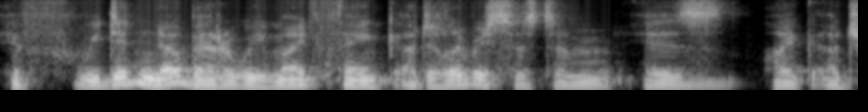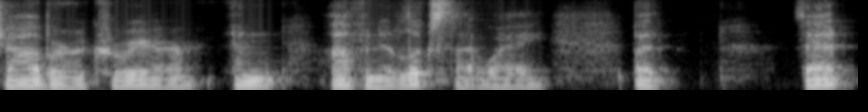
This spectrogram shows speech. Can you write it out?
if we didn't know better, we might think a delivery system is like a job or a career, and often it looks that way. But that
